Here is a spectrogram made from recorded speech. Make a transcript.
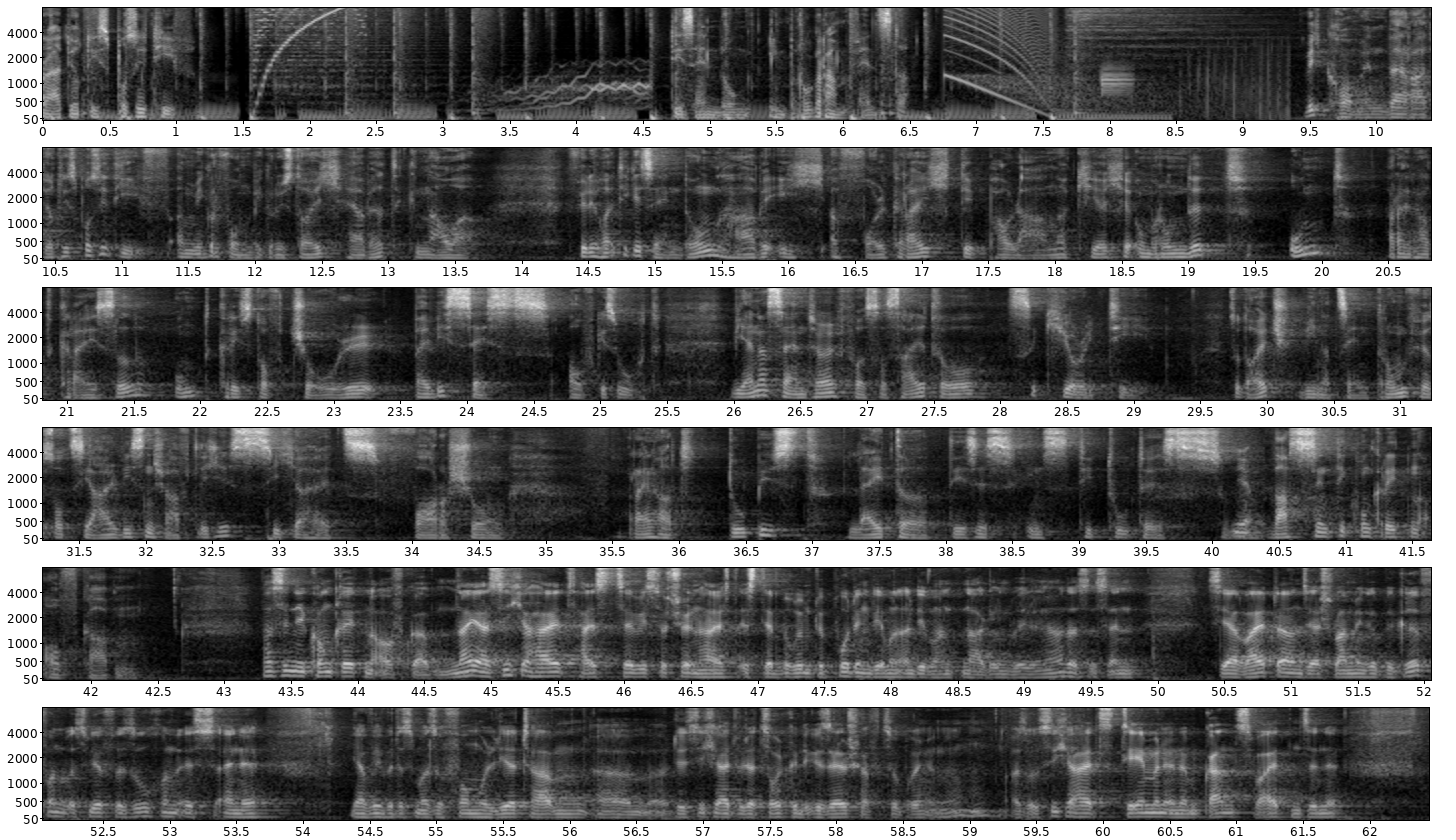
Radiodispositiv. Die Sendung im Programmfenster. Willkommen bei Radiodispositiv. Am Mikrofon begrüßt euch Herbert Gnauer. Für die heutige Sendung habe ich erfolgreich die Paulanerkirche umrundet und Reinhard Kreisel und Christoph Joel bei Visses aufgesucht. Vienna Center for Societal Security. Zu Deutsch Wiener Zentrum für sozialwissenschaftliche Sicherheitsforschung. Reinhard, du bist Leiter dieses Institutes. Ja. Was sind die konkreten Aufgaben? Was sind die konkreten Aufgaben? Naja, Sicherheit heißt ja, wie es so schön heißt, ist der berühmte Pudding, den man an die Wand nageln will. Ja, das ist ein sehr weiter und sehr schwammiger Begriff und was wir versuchen, ist eine, ja, wie wir das mal so formuliert haben, ähm, die Sicherheit wieder zurück in die Gesellschaft zu bringen. Ne? Also Sicherheitsthemen in einem ganz weiten Sinne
